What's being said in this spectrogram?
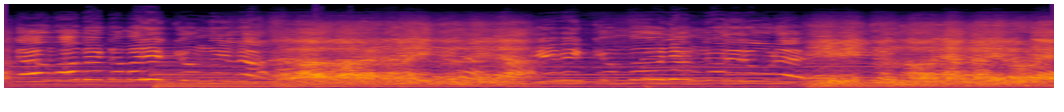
സഖാവാബേട്ട് മരിക്കുന്നില്ല സഖാവാബേട്ട് മരിക്കുന്നില്ല ജീവിക്കുന്നു ഞങ്ങളിലൂടെ ജീവിക്കുന്നു ഞങ്ങളിലൂടെ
